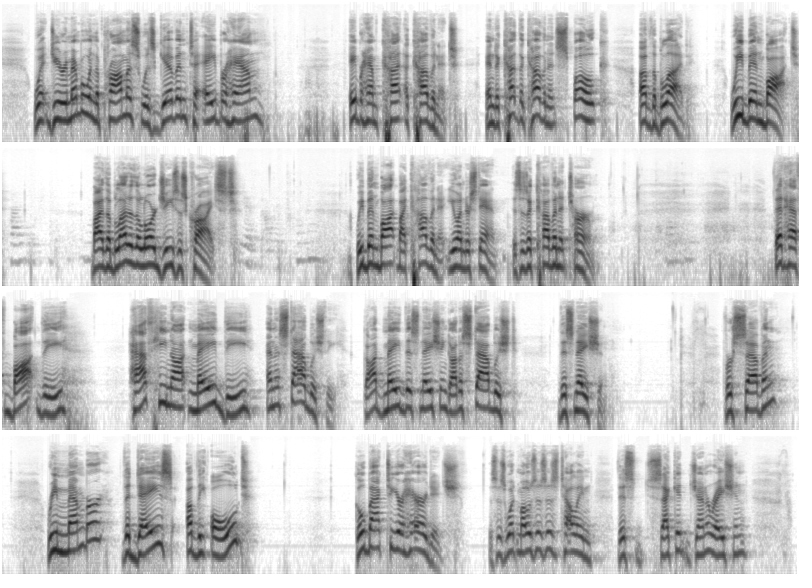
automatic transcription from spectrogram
When, do you remember when the promise was given to Abraham? Abraham cut a covenant, and to cut the covenant spoke of the blood. We've been bought by the blood of the Lord Jesus Christ. We've been bought by covenant. You understand? This is a covenant term that hath bought thee, hath he not made thee and established thee? God made this nation, God established this nation. Verse 7 Remember the days of the old. Go back to your heritage. This is what Moses is telling this second generation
